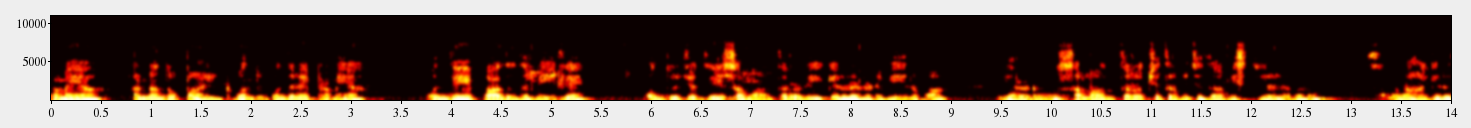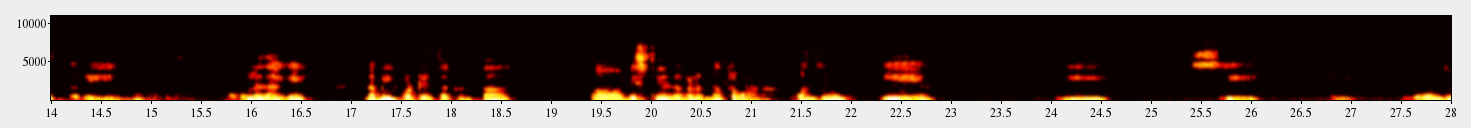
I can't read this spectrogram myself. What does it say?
ಪ್ರಮೇಯ ಹನ್ನೊಂದು ಪಾಯಿಂಟ್ ಒಂದು, ಒಂದನೇ ಪ್ರಮೇಯ, ಒಂದೇ ಪಾದದ ಮೇಲೆ ಒಂದು ಜೊತೆ ಸಮಾಂತರ ರೇಖೆಗಳ ನಡುವೆ ಇರುವ ಎರಡು ಸಮಾಂತರ ಚತುರ್ಭುಜದ ವಿಸ್ತೀರ್ಣಗಳು ಸಮನಾಗಿರುತ್ತವೆ ಎಂದು ಕೊಟ್ಟಿದ್ದಾರೆ. ಮೊದಲನೇದಾಗಿ ನಮಗೆ ಕೊಟ್ಟಿರ್ತಕ್ಕಂಥ ವಿಸ್ತೀರ್ಣಗಳನ್ನು ತಗೊಳ್ಳೋಣ ಒಂದು, ಎ, ಬಿ, ಸಿ, ಡಿ. ಇದು ಒಂದು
